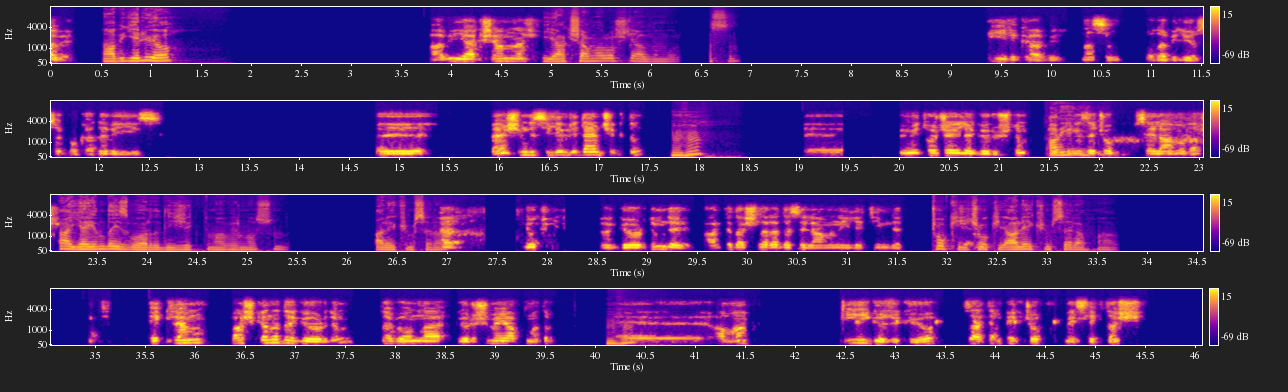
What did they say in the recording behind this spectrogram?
abi? Abi geliyor. Abi iyi akşamlar. İyi akşamlar, hoş geldin burada. Nasılsın? İyilik abi. Nasıl olabiliyorsak o kadar iyiyiz. Ee, ben şimdi Silivri'den çıktım. Hı hı. Ümit Hoca ile görüştüm. Abi- Hepinize çok selamı var. Ha yayındayız bu arada diyecektim haberin olsun. Aleykümselam. Ha. Yok gördüm de arkadaşlara da selamını ileteyim de. Çok iyi, çok iyi. Aleykümselam abi. Ekrem Başkan'ı da gördüm. Tabii onunla görüşme yapmadım. Hı hı. Ee, ama iyi gözüküyor. Zaten pek çok meslektaş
